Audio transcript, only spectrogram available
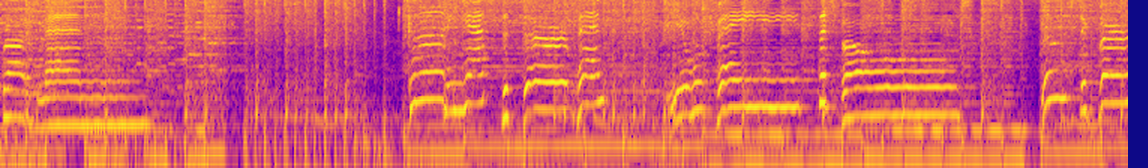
proud man. Cunning as the serpent, you will face such foes. Lucifer,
